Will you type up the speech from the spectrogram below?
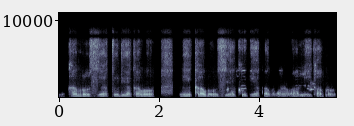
Lekarabusia Tudia Kabusia Tudia Kabu Kabrusia Tudia Kabo Lekabusia Kudia Kabaraba Lekabro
